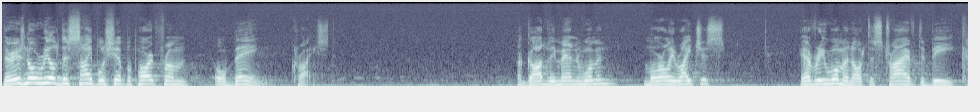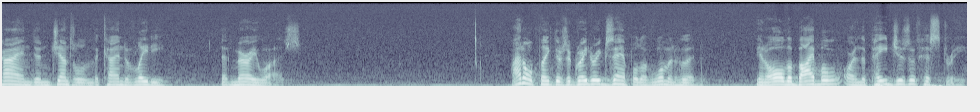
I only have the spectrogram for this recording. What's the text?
There is no real discipleship apart from obeying Christ a godly man and woman, morally righteous. Every woman ought to strive to be kind and gentle and the kind of lady that Mary was. I don't think there's a greater example of womanhood in all the Bible or in the pages of history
